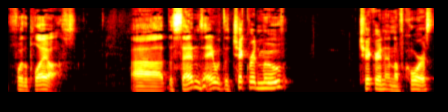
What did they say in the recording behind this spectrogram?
for the playoffs. Uh, the Sens, eh, with the Chychrun move, Chychrun, and of course,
